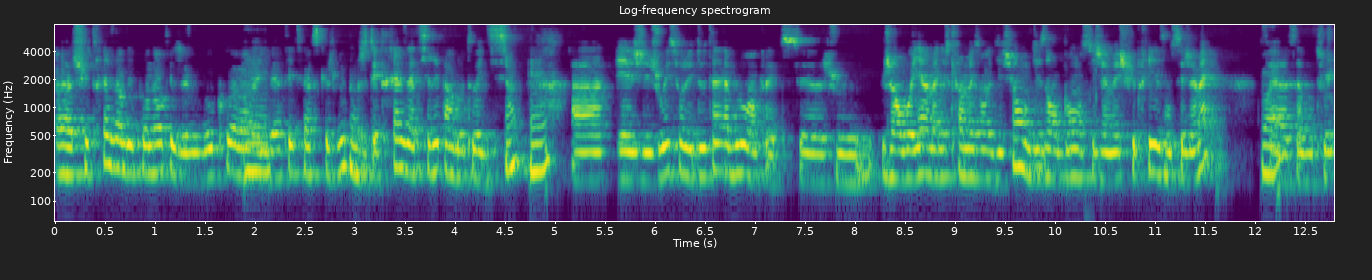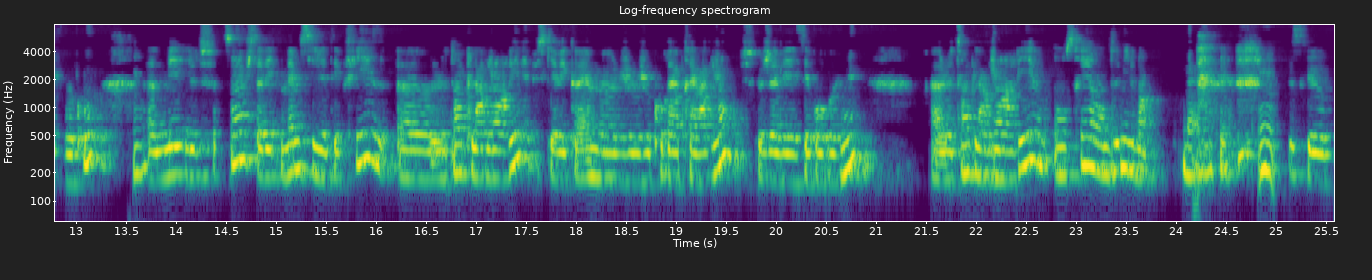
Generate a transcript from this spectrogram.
Euh, je suis très indépendante et j'aime beaucoup avoir la mm. liberté de faire ce que je veux. Donc j'étais très attirée par l'auto-édition. Mm. Euh, et j'ai joué sur les deux tableaux en fait. J'ai envoyé un manuscrit en maison d'édition en me disant bon si jamais je suis prise, on sait jamais. Ça, ça, vaut toujours le coup. Mm. Euh, mais de toute façon, je savais que même si j'étais prise, euh, le temps que l'argent arrive, puisqu'il y avait quand même, je, je courais après l'argent, puisque j'avais zéro revenu, euh, le temps que l'argent arrive, on serait en 2020. Bah, Parce que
